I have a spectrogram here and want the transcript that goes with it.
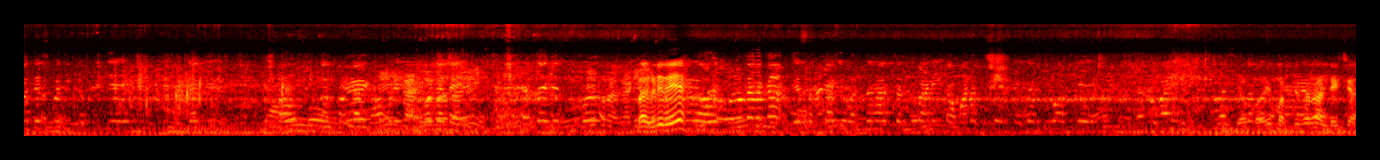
इथे सुपर- बागडे रे हे सत्ताची वंदना चंदूर आणि कामाला त्याच्या किंवा ते त्या दोघांनी मर्ती बरं अंड्याच्या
